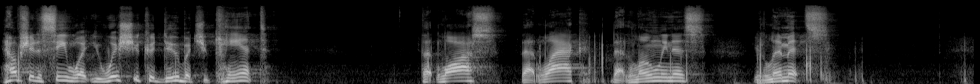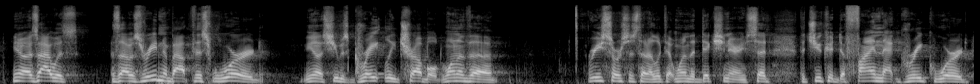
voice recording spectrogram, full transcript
helps you to see what you wish you could do, but you can't. That loss, that lack, that loneliness, your limits. You know, as I was as I was reading about this word, you know, she was greatly troubled. One of the resources that I looked at, one of the dictionaries said that you could define that Greek word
